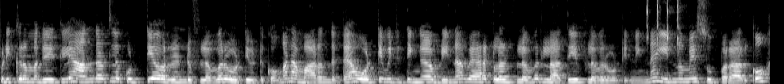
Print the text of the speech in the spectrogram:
பிடிக்கிற மாதிரி இருக்கில்லையா அந்த இடத்துல குட்டியாக ஒரு ரெண்டு ஃப்ளவர் ஒட்டி விட்டுக்கோங்க. நான் மறந்துட்டேன். ஒட்டி விட்டுட்டிங்க அப்படின்னா வேறு கலர் ஃப்ளவர் இல்லை அதே ஃப்ளவர் ஒட்டினீங்கன்னா இன்னுமே சூப்பராக இருக்கும்.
